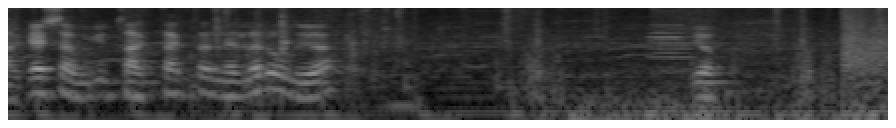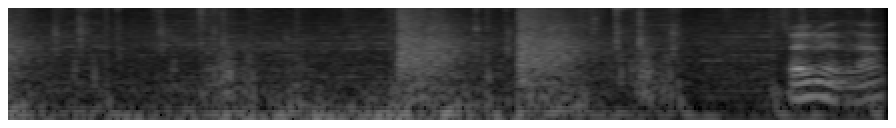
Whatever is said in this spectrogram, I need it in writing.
Arkadaşlar bugün tak takta neler oluyor? Yok. Ölmedi lan.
